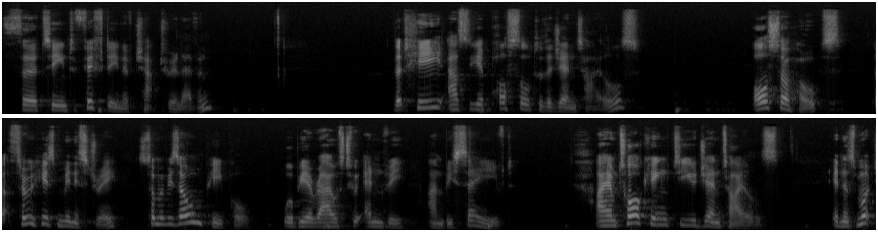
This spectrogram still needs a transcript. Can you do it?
13 to 15 of chapter 11 that he, as the apostle to the Gentiles, also hopes that through his ministry, some of his own people will be aroused to envy and be saved. I am talking to you, Gentiles. Inasmuch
